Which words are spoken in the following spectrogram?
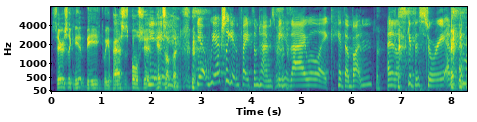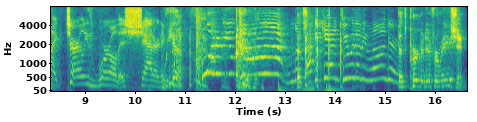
seriously, can you hit B? Can we get past this bullshit? Yeah. Hit something. yeah, we actually get in fights sometimes because I will like hit the button and it'll skip the story, and then like Charlie's world is shattered, and Well, he's yeah. like, "What are you doing?" I'm like, That's- I can't do it any longer. That's pertinent information.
